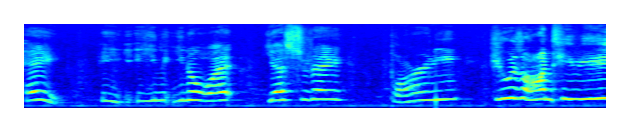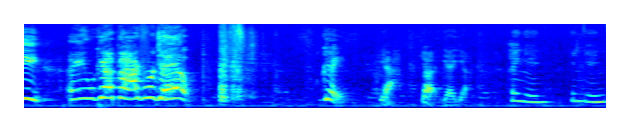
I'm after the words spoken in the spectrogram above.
Hey, hey, you, you know what? Yesterday, Barney, he was on TV, and he got back from jail. Okay, yeah, yeah, yeah, yeah. And then, and then,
